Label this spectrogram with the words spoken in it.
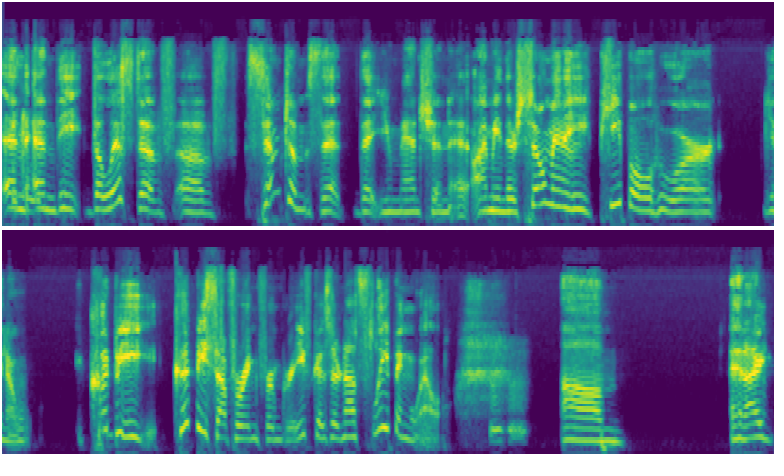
and and the the list of of symptoms that that you mentioned. Uh, I mean, there's so many people who are, you know, could be could be suffering from grief because they're not sleeping well. Mm-hmm. Um, and I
